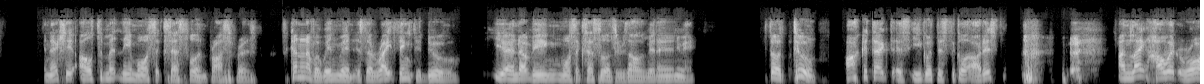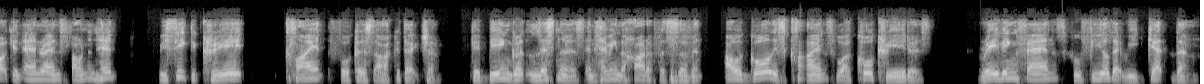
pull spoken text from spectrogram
and actually ultimately more successful and prosperous. It's kind of a win win. It's the right thing to do. You end up being more successful as a result of it anyway. So, two, architect as egotistical artist. Unlike Howard Roark in Ayn Rand's Fountainhead, we seek to create client-focused architecture. Okay, being good listeners and having the heart of a servant. Our goal is clients who are co-creators, raving fans who feel that we get them,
